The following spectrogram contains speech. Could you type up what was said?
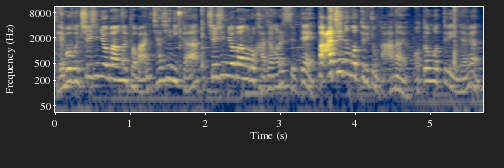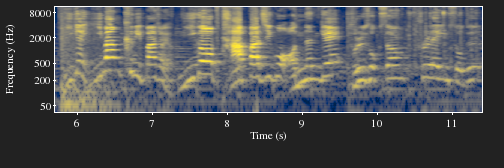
대부분 7신요방을 더 많이 차시니까 7신요방으로 가정을 했을 때 빠지는 것들이 좀 많아요. 어떤 것들이 있냐면 이게 이만큼이 빠져요. 이거 다 빠지고 얻는 게 불속성 플레임 소드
